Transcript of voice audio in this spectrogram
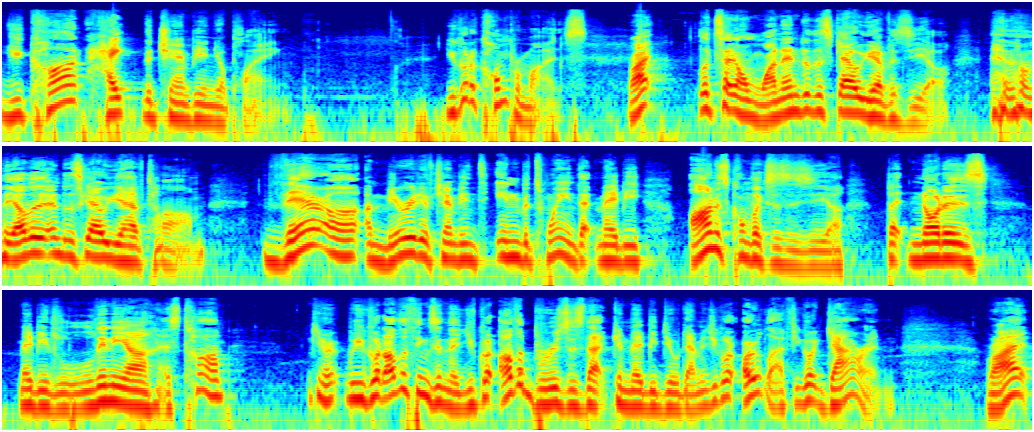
you can't hate the champion you're playing. You got to compromise, right? Let's say on one end of the scale you have Azir, and on the other end of the scale you have Tahm. There are a myriad of champions in between that maybe aren't as complex as Azir, but not as maybe linear as Tahm. You know, we've got other things in there. You've got other bruises that can maybe deal damage. You've got Olaf, you've got Garen, right?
